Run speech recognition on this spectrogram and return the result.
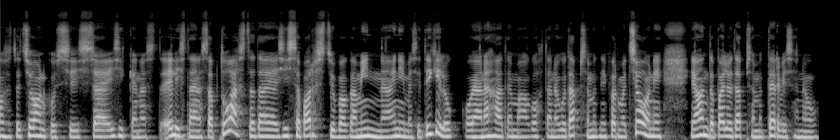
konsultatsioon, kus siis äh, isik ennast, helistaja ennast saab tuvastada ja siis saab arst juba ka minna inimese digilukku ja näha tema kohta nagu täpsemat informatsiooni ja anda palju täpsemat tervisenõu.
